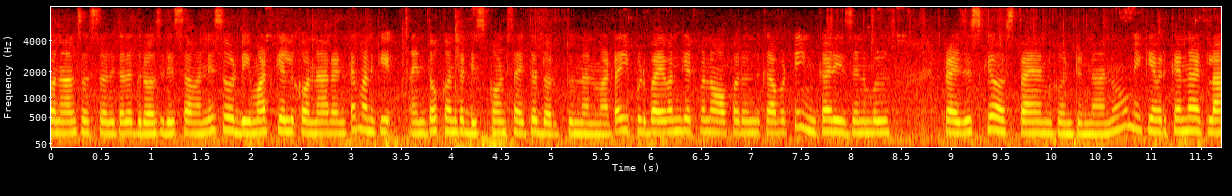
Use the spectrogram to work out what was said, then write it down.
కొనాల్సి వస్తుంది కదా గ్రోసరీస్ అవన్నీ. సో డిమార్ట్కి వెళ్ళి కొన్నారంటే మనకి ఎంతో కొంత డిస్కౌంట్స్ అయితే దొరుకుతుందనమాట ఇప్పుడు buy one get one offer ఉంది కాబట్టి ఇంకా రీజనబుల్ ప్రైజెస్కే వస్తాయి అనుకుంటున్నాను. మీకు ఎవరికైనా అట్లా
